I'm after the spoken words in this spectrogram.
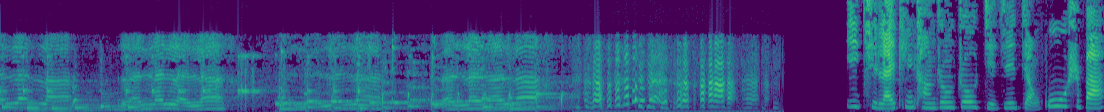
啦啦，啦啦啦啦，啦啦啦啦，啦啦啦啦。一起来听唐周周姐姐讲故事吧。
